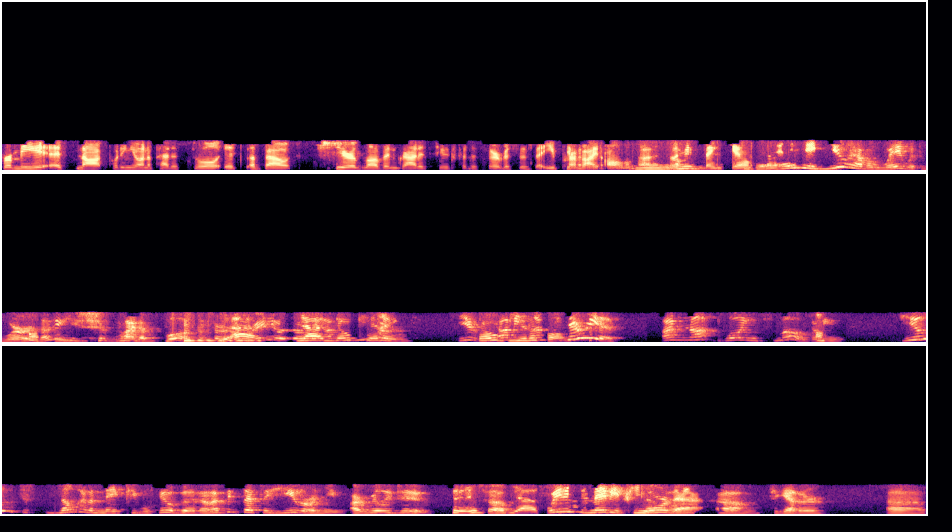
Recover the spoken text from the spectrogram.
for me, it's not putting you on a pedestal. It's about sheer love and gratitude for the services that you provide all of us. Mm, I mean, thank you. Amy, you have a way with words. I think you should write a book. or sort of Yeah. radio or something. Yeah, no mean, you are- kidding. You, So I mean, beautiful. I'm serious. I'm not blowing smoke. I mean, you just know how to make people feel good, and I think that's a healer in you. I really do. So yes. we need to maybe explore Beautiful. that um, together uh,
